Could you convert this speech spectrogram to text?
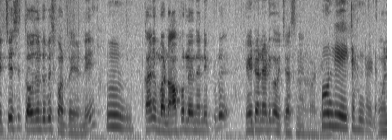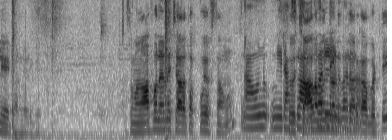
వచ్చేసి థౌసండ్ రూపీస్ పడతాయండి. కానీ బట్ ఆఫర్లో ఏంటంటే ఇప్పుడు ఎయిట్ హండ్రెడ్కి వచ్చేస్తున్నాయి అనమాట only eight hundred only eight హండ్రెడ్కి సో మన ఆఫర్లు అనేది చాలా తక్కువ ఇస్తాము. అవును మీరు అసలు చాలా మంది అడుగుతున్నారు కాబట్టి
